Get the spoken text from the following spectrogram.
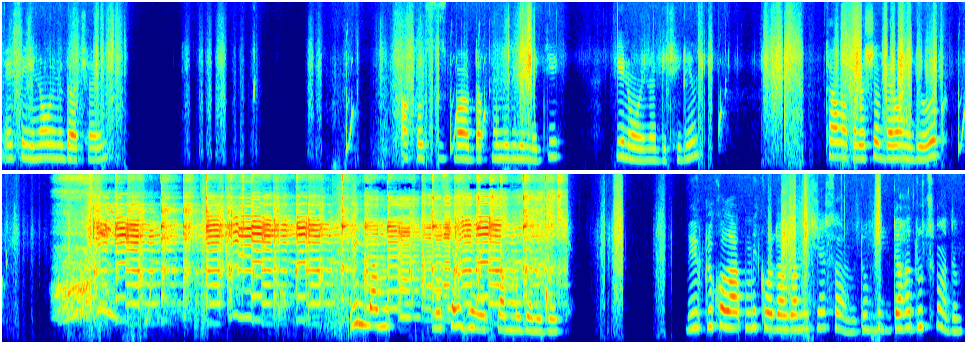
Neyse yine oyunu da açayım. Akılsız bardak bunu bilemedi. Yeni oyuna geçelim. Tamam arkadaşlar devam ediyoruz. İlla mesaj reklam mı gelecek? Büyüklük olarak mikrodalganın içine sığar Dur bir daha tutmadım.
